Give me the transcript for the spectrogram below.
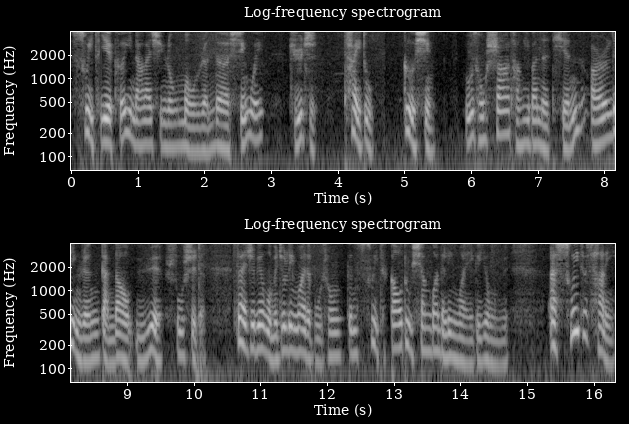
sweet 也可以拿来形容某人的行为、举止、态度、个性，如同砂糖一般的甜而令人感到愉悦、舒适的。 在这边我们就另外的补充跟 sweet 高度相关的另外一个用语，as sweet as honey，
